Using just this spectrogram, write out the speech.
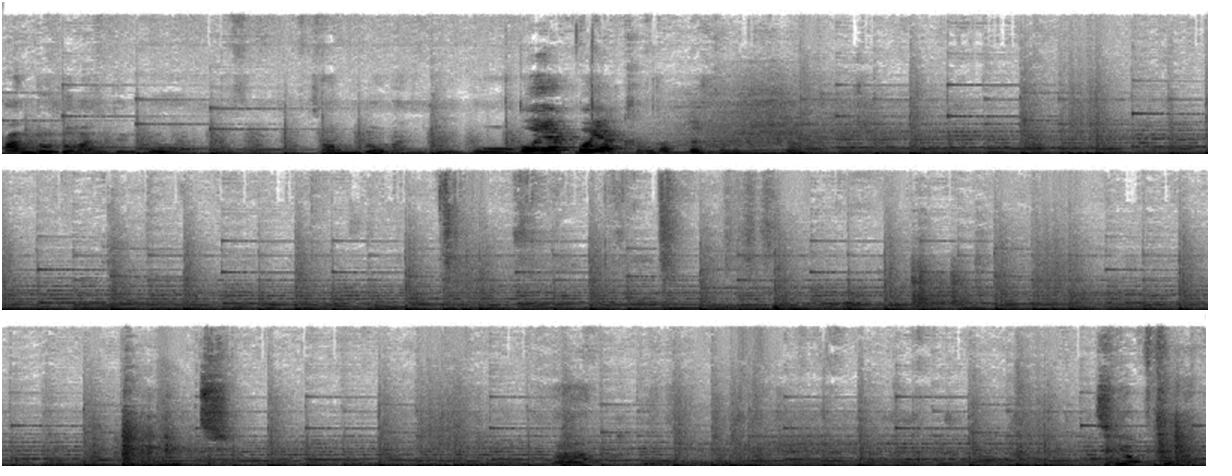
반도도 만들고 섬도 만들고. 뽀약뽀약한 것도 좀 있어. 자 지역도 만들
